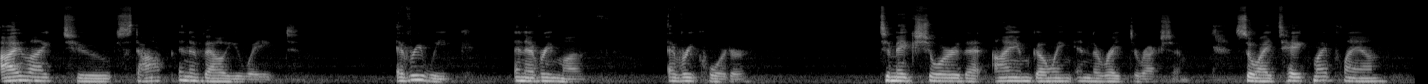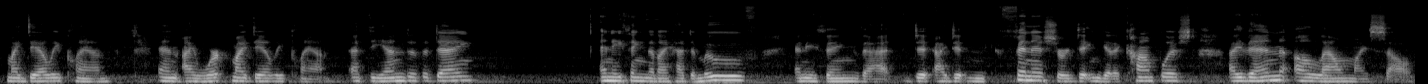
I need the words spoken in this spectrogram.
I like to stop and evaluate every week and every month, every quarter, to make sure that I am going in the right direction. So I take my plan, my daily plan, and I work my daily plan. At the end of the day, anything that I had to move, anything that di- I didn't finish or didn't get accomplished, I then allow myself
